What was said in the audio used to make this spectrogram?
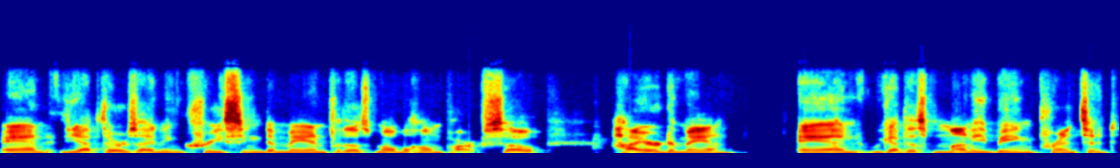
And yet there's an increasing demand for those mobile home parks. So higher demand, and we got this money being printed.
